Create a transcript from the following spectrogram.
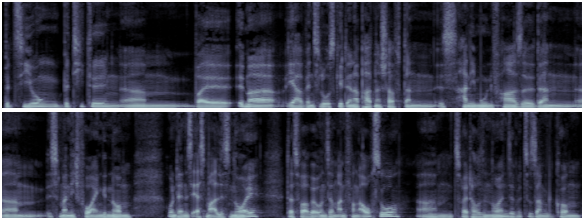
Beziehung betiteln, ähm, weil immer, ja, wenn es losgeht in einer Partnerschaft, dann ist Honeymoon-Phase, dann ähm, ist man nicht voreingenommen und dann ist erstmal alles neu. Das war bei uns am Anfang auch so. Ähm, 2009 sind wir zusammengekommen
